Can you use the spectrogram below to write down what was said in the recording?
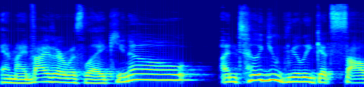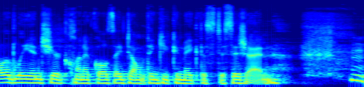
and my advisor was like, you know, until you really get solidly into your clinicals, I don't think you can make this decision. Hmm.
